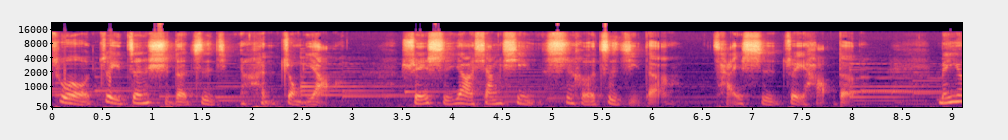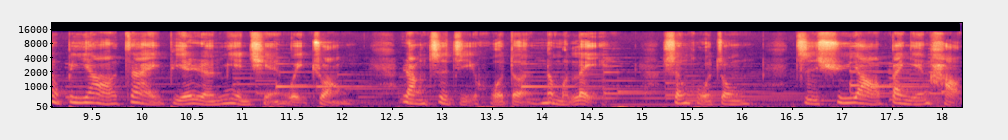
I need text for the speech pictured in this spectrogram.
做最真实的自己很重要。随时要相信，适合自己的才是最好的，没有必要在别人面前伪装，让自己活得那么累。生活中只需要扮演好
